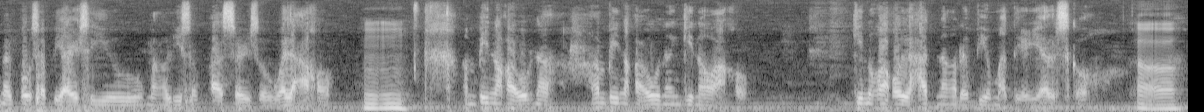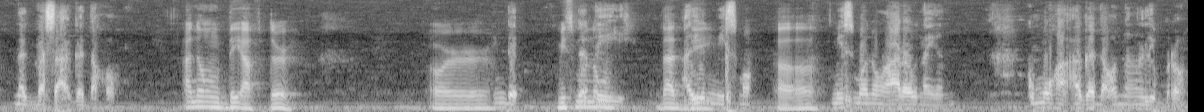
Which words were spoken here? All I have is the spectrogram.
nag-post sa PRC yung mga list of passers, so wala ako. Mm-mm. ang pinakauna, ang pinakaunang ginawa ko, kinuha ko lahat ng review materials ko. Oo. Nagbasa agad ako. Anong day after? Or Hindi, mismo the nung day. that day? Ayun mismo. Oo. Mismo nung araw na yun, kumuha agad ako ng libro.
